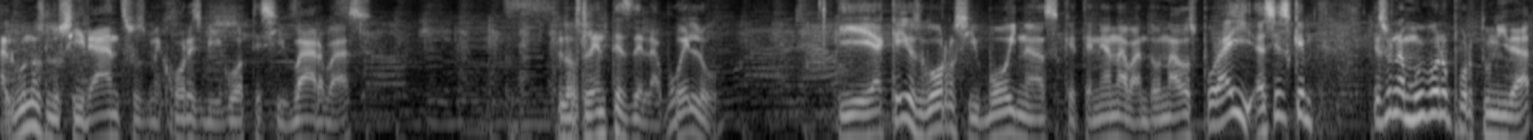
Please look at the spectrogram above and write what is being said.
algunos lucirán sus mejores bigotes y barbas, los lentes del abuelo y aquellos gorros y boinas que tenían abandonados por ahí. Así es que es una muy buena oportunidad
